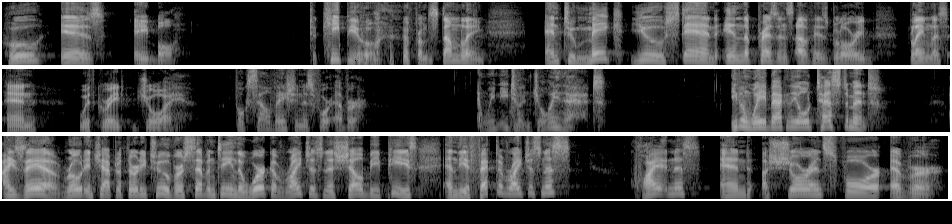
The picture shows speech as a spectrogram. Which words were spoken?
who is able to keep you from stumbling and to make you stand in the presence of his glory, blameless and with great joy. Folks, salvation is forever. And we need to enjoy that. Even way back in the Old Testament, Isaiah wrote in chapter 32, verse 17, the work of righteousness shall be peace, and the effect of righteousness, quietness and assurance forever.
